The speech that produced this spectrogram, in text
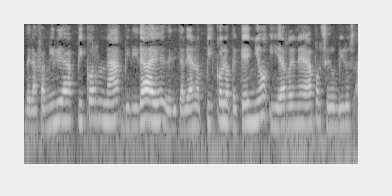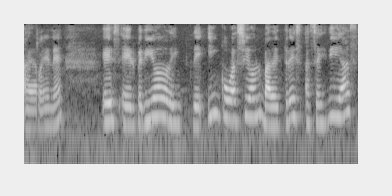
de la familia Picornaviridae, del italiano piccolo pequeño y RNA por ser un virus ARN. Es el periodo de, de incubación va de 3 a 6 días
